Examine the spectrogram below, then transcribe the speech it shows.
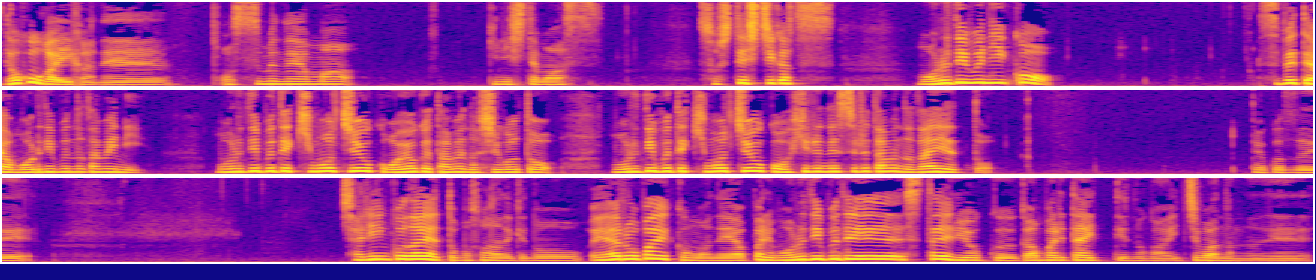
どこがいいかね。おすすめの山、気にしてます。そして7月、モルディブに行こう。すべてはモルディブのために。モルディブで気持ちよく泳ぐための仕事。モルディブで気持ちよくお昼寝するためのダイエット。ということで、チャリンコダイエットもそうなんだけど、エアロバイクもね、やっぱりモルディブでスタイルよく頑張りたいっていうのが一番なので、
